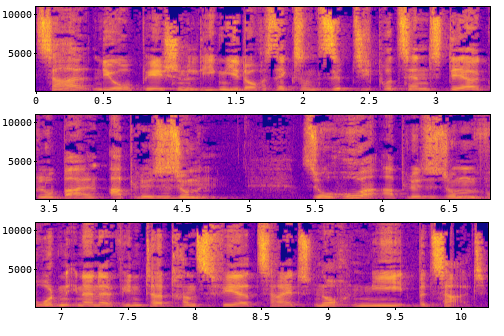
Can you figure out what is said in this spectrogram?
zahlten die europäischen Ligen jedoch 76 Prozent der globalen Ablösesummen. So hohe Ablösesummen wurden in einer Wintertransferzeit noch nie bezahlt.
